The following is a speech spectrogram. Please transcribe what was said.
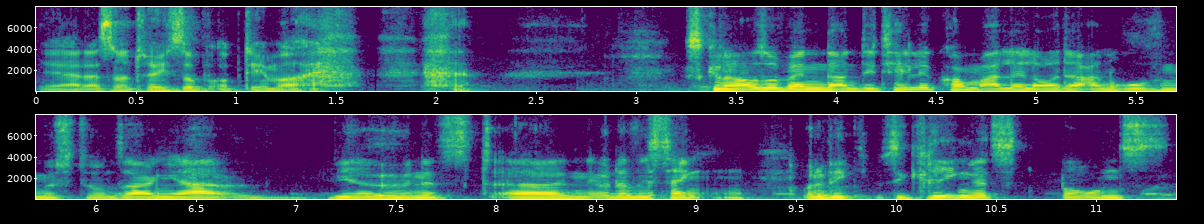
Ja, das ist natürlich suboptimal. ist genauso, wenn dann die Telekom alle Leute anrufen müsste und sagen, ja, wir erhöhen jetzt äh, oder wir senken oder wir, sie kriegen jetzt bei uns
